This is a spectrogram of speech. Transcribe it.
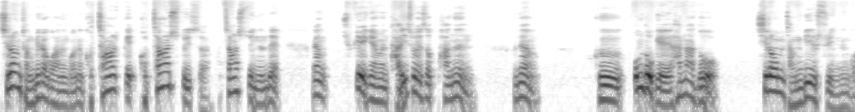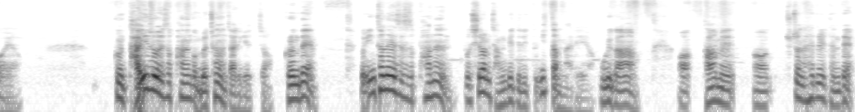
실험 장비라고 하는 거는 거창할 게, 거창할 수도 있어요. 거창할 수도 있는데 그냥 쉽게 얘기하면 다이소에서 파는 그냥 그 온도계 하나도 실험 장비일 수 있는 거예요. 그럼 다이소에서 파는 건 몇천 원짜리겠죠. 그런데 또 인터넷에서 파는 또 실험 장비들이 또 있단 말이에요. 우리가 어, 다음에 어, 추천을 해드릴 텐데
